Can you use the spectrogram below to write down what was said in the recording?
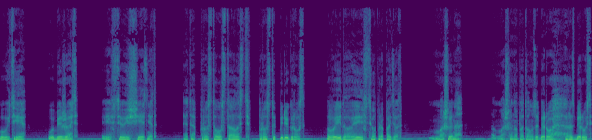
уйти, убежать, и все исчезнет. Это просто усталость, просто перегруз. Выйду, и все пропадет. Машина? Машину потом заберу, разберусь.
